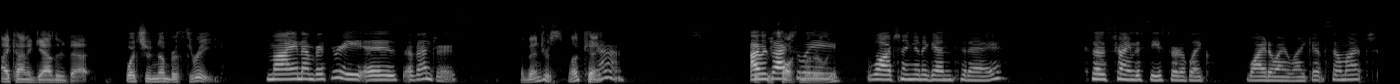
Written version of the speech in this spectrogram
I kind of gathered that what's your number three my number three is Avengers. avengers okay Yeah. I was we talked about actually watching it again today because I was trying to see sort of like why do I like it so much?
